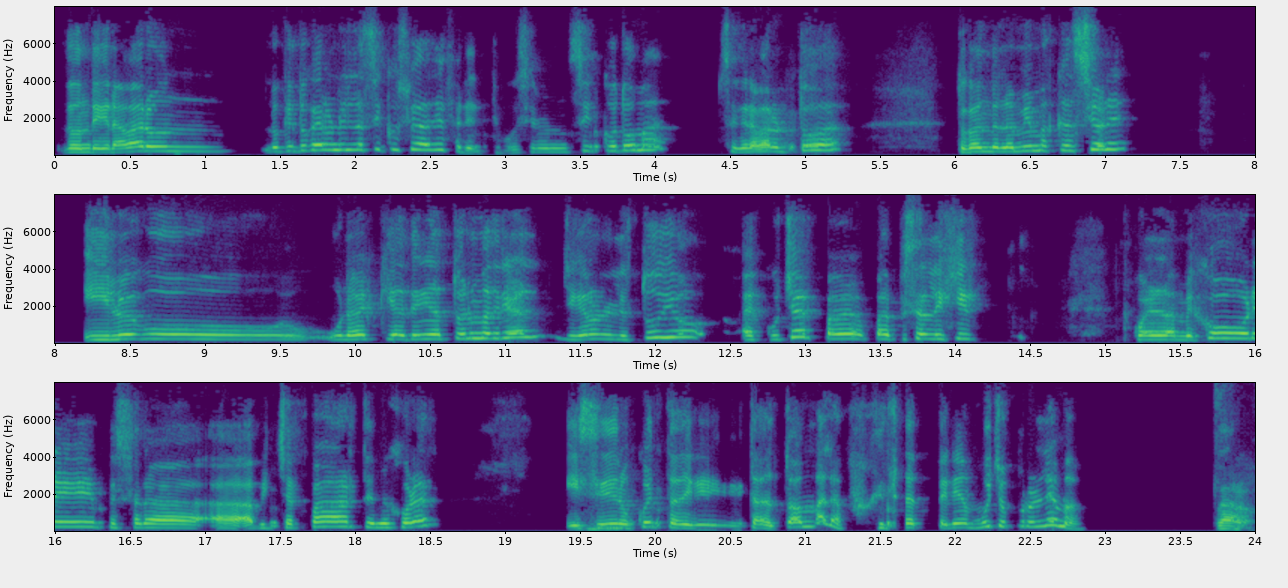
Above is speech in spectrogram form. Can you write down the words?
donde grabaron lo que tocaron en las cinco ciudades diferentes. Pues hicieron cinco tomas, se grabaron todas, tocando las mismas canciones, y luego, una vez que ya tenían todo el material, llegaron al estudio a escuchar para, empezar a elegir cuáles eran las mejores, empezar a, a pinchar partes, mejorar y se dieron cuenta de que estaban todas malas, porque tenían muchos problemas. Claro.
